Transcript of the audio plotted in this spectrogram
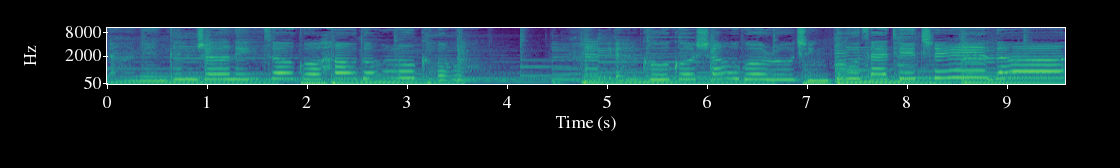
那年跟着你走过好多路口，也哭过笑过，如今不再提起了。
